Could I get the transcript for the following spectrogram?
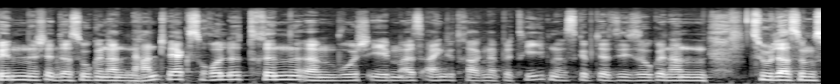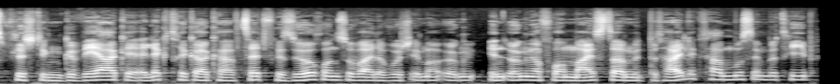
bin nicht in der sogenannten Handwerksrolle drin, ähm, wo ich eben als eingetragener Betrieb, es gibt ja die sogenannten zulassungspflichtigen Gewerke, Elektriker, Kfz, Friseure und so weiter, wo ich immer in irgendeiner Form Meister mit beteiligt haben muss im Betrieb.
